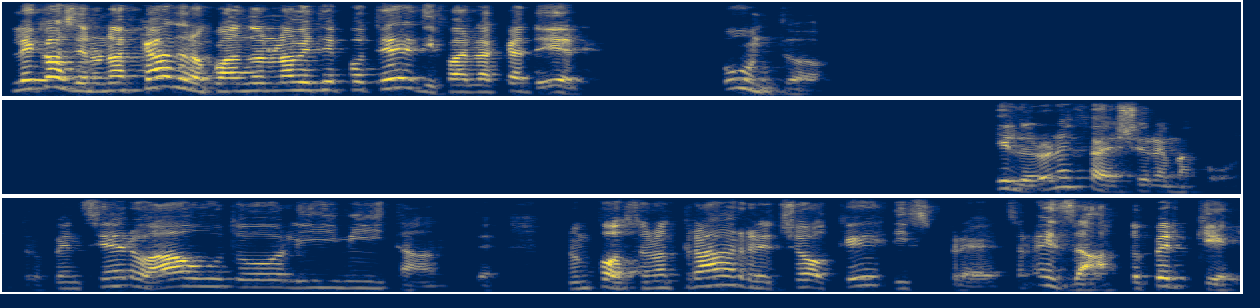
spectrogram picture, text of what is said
Le cose non accadono quando non avete potere di farle accadere. Punto. Il loro ne rema contro, pensiero autolimitante. Non possono trarre ciò che disprezzano. Esatto, perché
